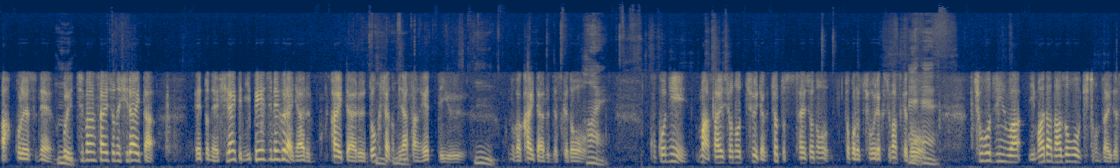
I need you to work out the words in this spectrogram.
あこれですね、うん。これ、一番最初の開いた、えっとね、開いて2ページ目ぐらいにある、書いてある、読者の皆さんへっていうのが書いてあるんですけど、はい。ここに、まあ、最初の中略、ちょっと最初のところ省略しますけど、ええ超人は未だ謎多き存在です。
